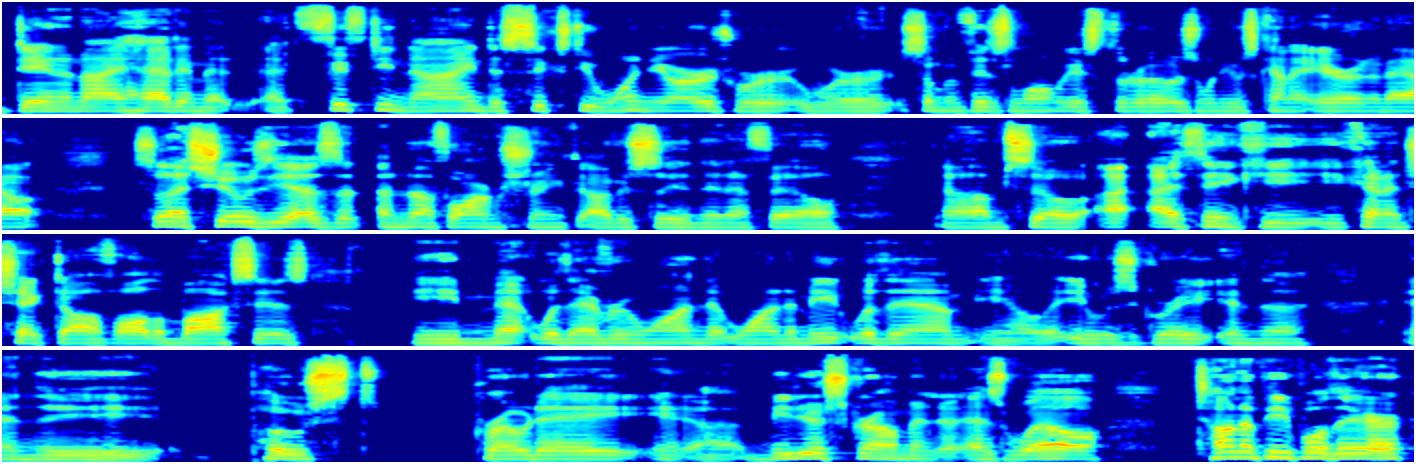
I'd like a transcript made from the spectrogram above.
Dan and I had him at, at 59 to 61 yards were, were some of his longest throws when he was kind of airing it out. So that shows he has enough arm strength, obviously, in the NFL. Um, so I, I think he, he kind of checked off all the boxes. He met with everyone that wanted to meet with him. You know, it was great in the in the post pro day uh, media scrum and as well. Ton of people there.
